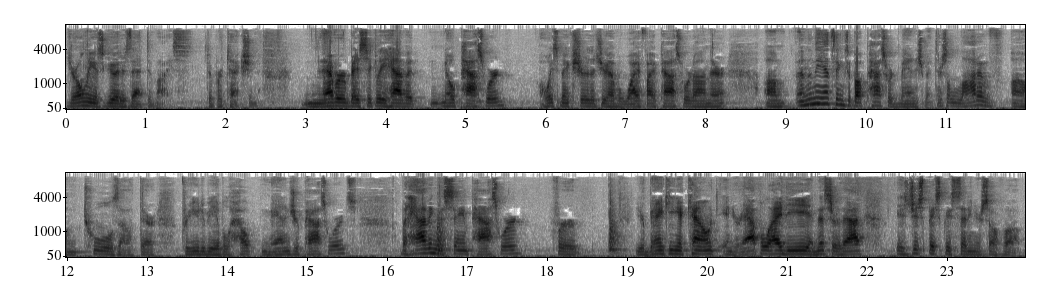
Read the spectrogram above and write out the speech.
you're only as good as that device, the protection never basically have it no password. Always make sure that you have a Wi-Fi password on there. Um, and then the other things about password management. There's a lot of um, tools out there for you to be able to help manage your passwords. But having the same password for your banking account and your Apple ID and this or that is just basically setting yourself up.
